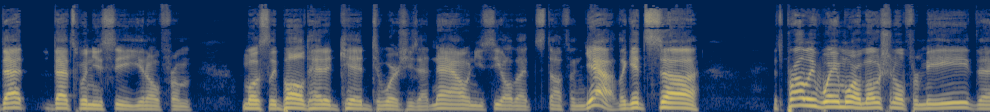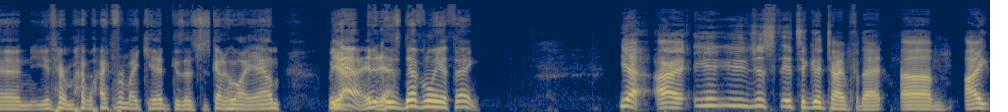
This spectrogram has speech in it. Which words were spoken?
that that's when you see, you know, from mostly bald headed kid to where she's at now and you see all that stuff. And yeah, like it's uh it's probably way more emotional for me than either my wife or my kid because that's just kind of who I am. But Yeah, yeah, it is yeah. definitely a thing. Yeah, I you, you just it's a good time for that. Um, I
